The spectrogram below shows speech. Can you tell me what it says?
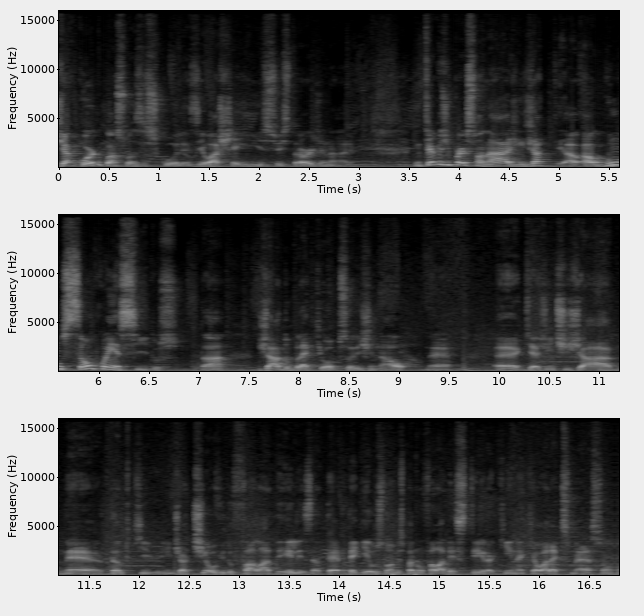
de acordo com as suas escolhas, e eu achei isso extraordinário. Em termos de personagens, já alguns são conhecidos, tá? Já do Black Ops original, né? É, que a gente já, né, tanto que a gente já tinha ouvido falar deles, até peguei os nomes para não falar besteira aqui, né, que é o Alex Masson.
